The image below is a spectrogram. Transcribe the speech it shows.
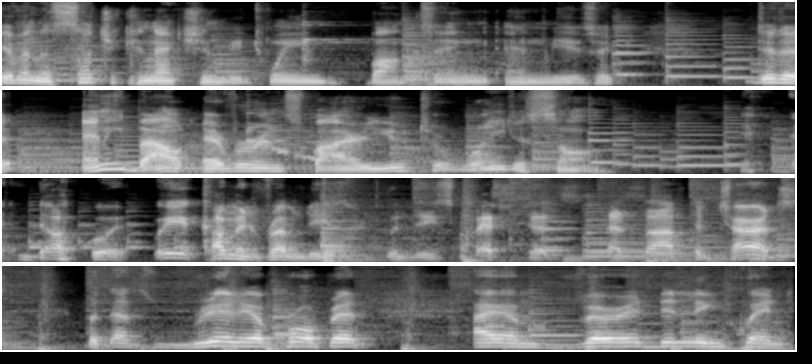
given such a connection between boxing and music, did it any bout ever inspire you to write a song? no, where are you coming from these with these questions? That's off the charts, but that's really appropriate. I am very delinquent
